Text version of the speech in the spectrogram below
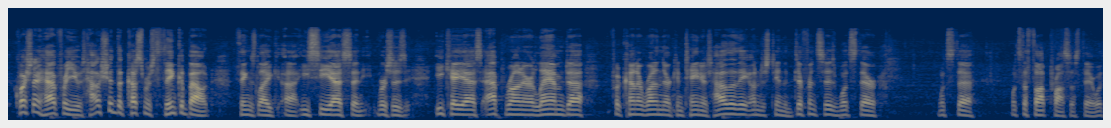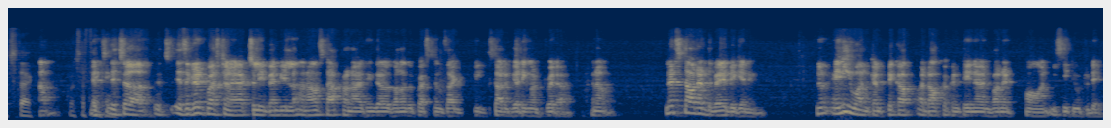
The question I have for you is how should the customers think about things like uh, ECS and versus EKS, App Runner, Lambda, for kind of running their containers? How do they understand the differences? What's their, what's the, What's the thought process there? What's the uh, what's the thinking? It's, it's, a it's, it's a great question. Actually, when we announced AppRunner, I think that was one of the questions that we started getting on Twitter. You know, let's start at the very beginning. Know, anyone can pick up a Docker container and run it on EC2 today.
